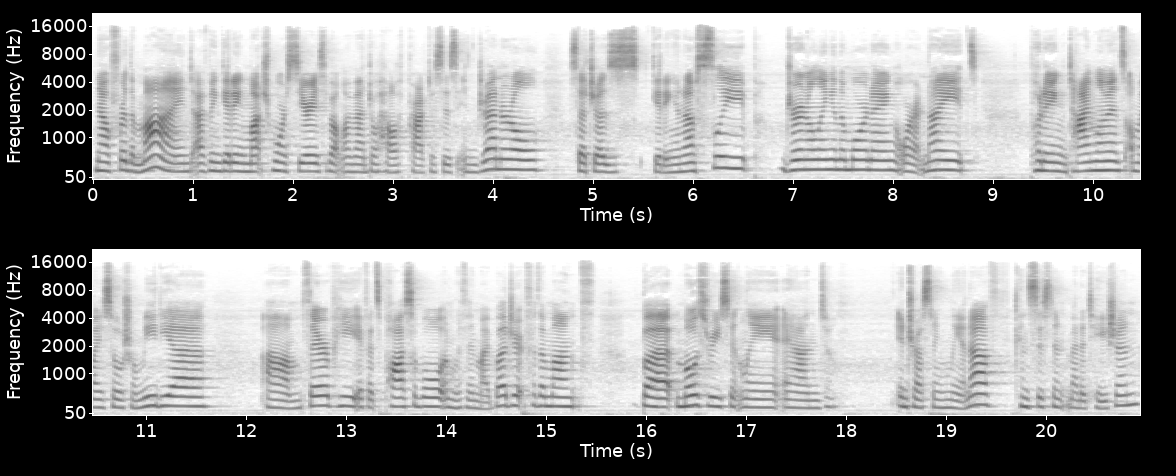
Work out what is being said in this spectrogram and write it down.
Now, for the mind, I've been getting much more serious about my mental health practices in general, such as getting enough sleep, journaling in the morning or at night, putting time limits on my social media, um, therapy if it's possible and within my budget for the month. But most recently, and interestingly enough, consistent meditation.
